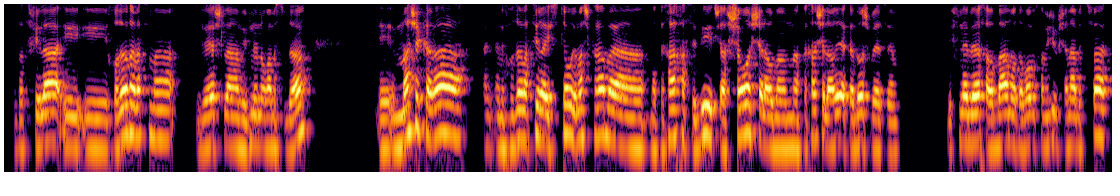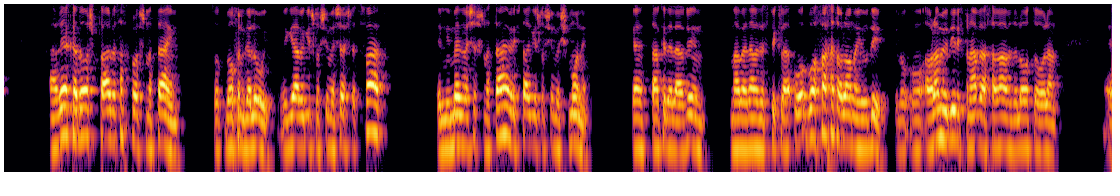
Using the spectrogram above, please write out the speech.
זאת אומרת התפילה היא, היא חוזרת על עצמה ויש לה מבנה נורא מסודר. אה, מה שקרה, אני חוזר לציר ההיסטורי, מה שקרה במהפכה החסידית, שהשורש שלה הוא במהפכה של הארי הקדוש בעצם, לפני בערך 400-450 שנה בצפת, הארי הקדוש פעל בסך הכל שנתיים, זאת אומרת באופן גלוי, הוא הגיע בגיל 36 לצפת, לימד במשך שנתיים ונפטר בגיל 38, כן, סתם כדי להבין מה הבן אדם הזה הספיק, לה... הוא, הוא הפך את העולם היהודי, כאילו העולם היהודי לפניו ואחריו זה לא אותו עולם, אה,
